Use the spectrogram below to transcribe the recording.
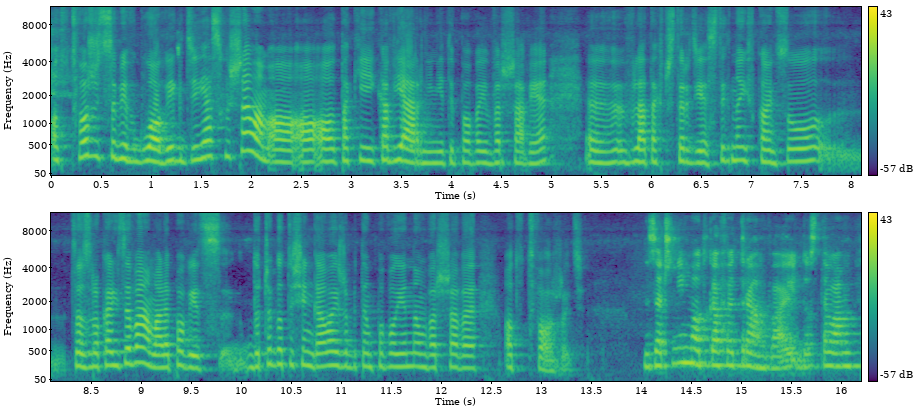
odtworzyć sobie w głowie, gdzie ja słyszałam o, o, o takiej kawiarni nietypowej w Warszawie e, w, w latach 40. No i w końcu co zlokalizowałam, ale powiedz, do czego ty sięgałaś, żeby tę powojenną Warszawę odtworzyć? Zacznijmy od kafe Tramwaj. Dostałam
